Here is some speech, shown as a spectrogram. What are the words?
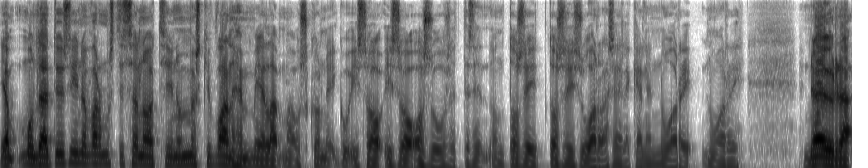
ja mun täytyy siinä varmasti sanoa, että siinä on myöskin vanhemmilla, mä uskon, niin kuin iso, iso osuus, että se on tosi, tosi suoraselkäinen nuori, nuori nöyrä,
